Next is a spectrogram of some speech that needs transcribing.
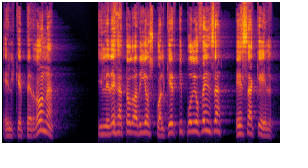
El que perdona y le deja todo a Dios, cualquier tipo de ofensa, es aquel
